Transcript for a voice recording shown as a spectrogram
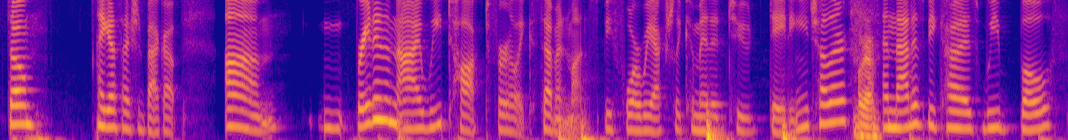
so I guess I should back up. Um, Braden and I, we talked for like seven months before we actually committed to dating each other. Okay. And that is because we both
